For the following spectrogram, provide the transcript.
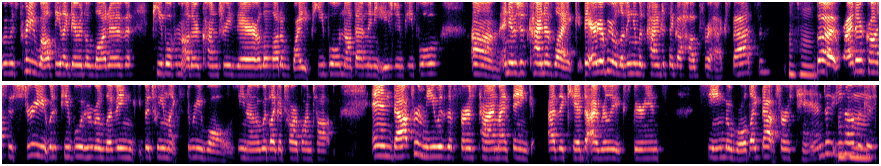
it was pretty wealthy like there was a lot of people from other countries there a lot of white people not that many Asian people um, and it was just kind of like the area we were living in was kind of just like a hub for expats. Mm-hmm. But right across the street was people who were living between like three walls, you know, with like a tarp on top. And that for me was the first time I think as a kid that I really experienced seeing the world like that firsthand, you know, mm-hmm. because you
